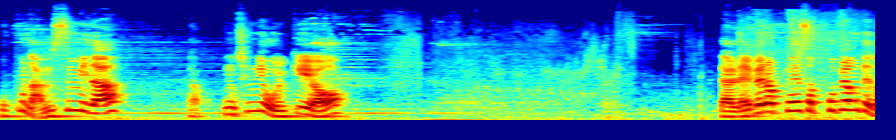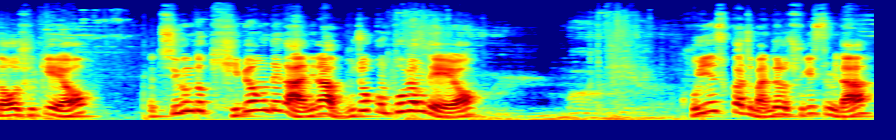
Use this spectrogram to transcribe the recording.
곡궁 남습니다. 자, 곡궁 챙겨올게요. 자, 레벨업해서 포병대 넣어줄게요. 지금도 기병대가 아니라 무조건 포병대예요. 구인수까지 만들어주겠습니다.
